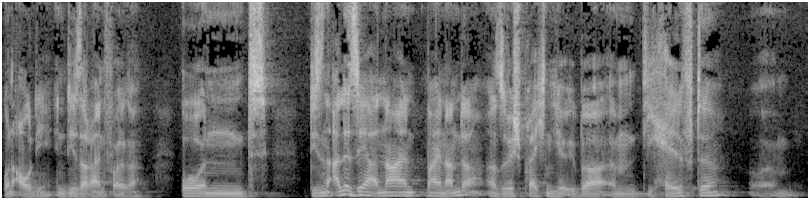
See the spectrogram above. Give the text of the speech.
und Audi in dieser Reihenfolge. Und die sind alle sehr nah beieinander. Also wir sprechen hier über ähm, die Hälfte, ähm,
